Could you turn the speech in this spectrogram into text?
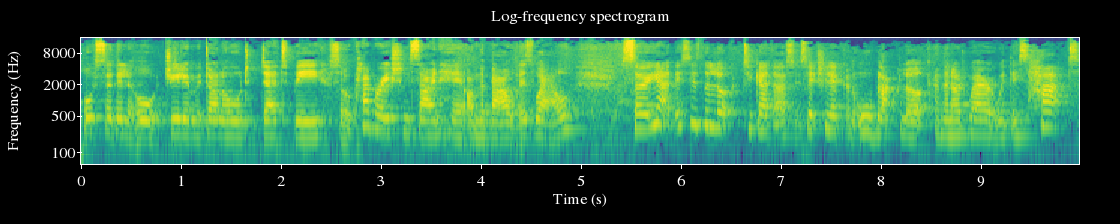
also the little Julien Macdonald Dare 2b sort of collaboration sign here on the belt as well. So yeah this is the look together. So it's literally like an all black look and then I'd wear it with this hat.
